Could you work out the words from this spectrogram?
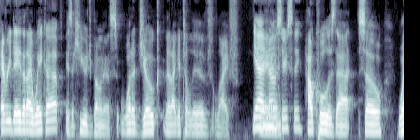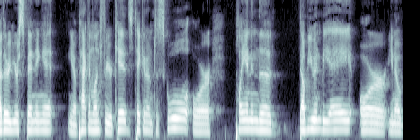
every day that i wake up is a huge bonus. What a joke that i get to live life. Yeah, no, seriously. how cool is that? So whether you're spending it you know packing lunch for your kids taking them to school or playing in the WNBA or you know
